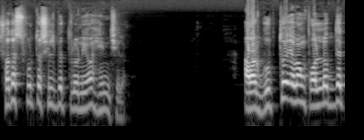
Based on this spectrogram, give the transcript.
স্বতঃস্ফূর্ত শিল্পের তুলনীয়হীন ছিল। আবার গুপ্ত এবং পল্লবদের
